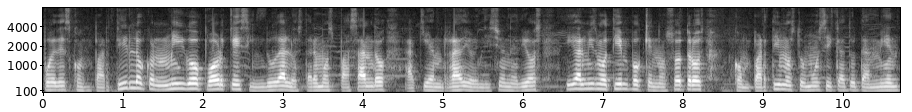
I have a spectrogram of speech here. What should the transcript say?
puedes compartirlo conmigo porque sin duda lo estaremos pasando aquí en Radio Bendición de Dios y al mismo tiempo que nosotros compartimos tu música, tú también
